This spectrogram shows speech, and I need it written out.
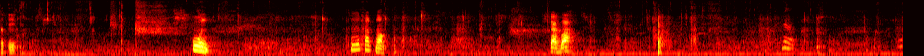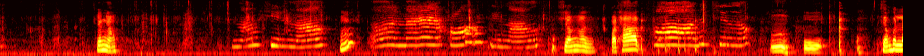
กระติกอุ่นคือคักดอกแซ่บปะ ยังหยังน้ำกินน้หืมำเอ้ยแม่พ่อกินน้เสียงอันประทาดำพ่อได้กินน้อืมปูเสียงเป็นไร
